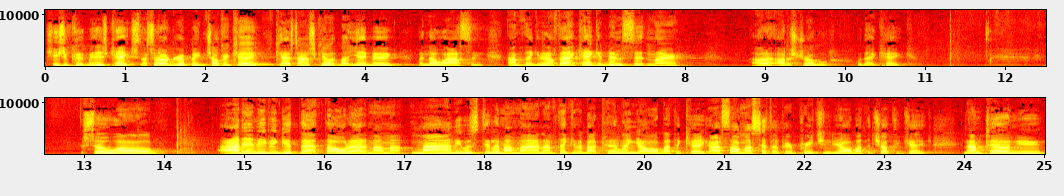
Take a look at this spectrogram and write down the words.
She used to cook me these cakes. That's what I grew up eating. Chocolate cake, cast iron skillet, about yay big, with no icing. I'm thinking, now if that cake had been sitting there, I'd, I'd have struggled with that cake. So uh, I didn't even get that thought out of my mind. It was still in my mind. I'm thinking about telling y'all about the cake. I saw myself up here preaching to y'all about the chocolate cake. And I'm telling you,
